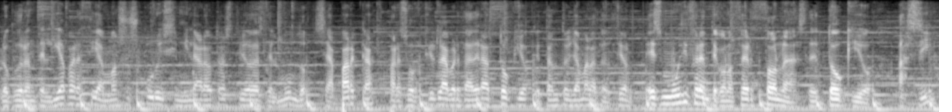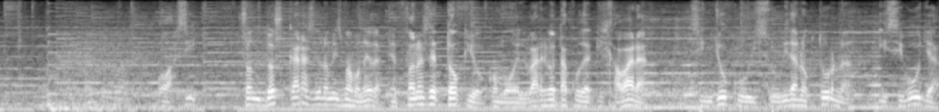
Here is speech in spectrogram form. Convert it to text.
Lo que durante el día parecía más oscuro y similar a otras ciudades del mundo, se aparca para surgir la verdadera Tokio que tanto llama la atención. Es muy diferente conocer zonas de Tokio así o así. Son dos caras de una misma moneda. En zonas de Tokio, como el barrio otaku de Akihabara, Shinjuku y su vida nocturna, y Shibuya,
